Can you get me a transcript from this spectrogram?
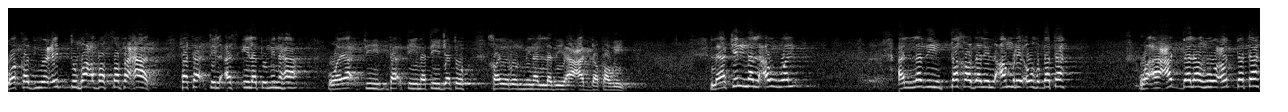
وقد يعد بعض الصفحات فتأتي الأسئلة منها ويأتي تأتي نتيجته خير من الذي أعد طويل. لكن الأول الذي اتخذ للأمر أهبته وأعد له عدته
